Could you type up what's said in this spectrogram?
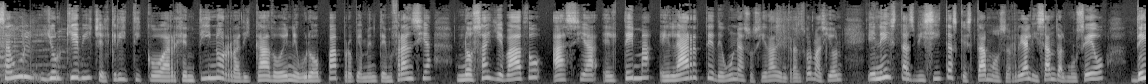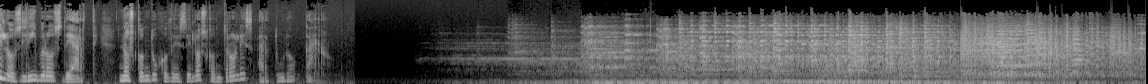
Saúl Yurkiewicz, el crítico argentino radicado en Europa, propiamente en Francia, nos ha llevado hacia el tema el arte de una sociedad en transformación en estas visitas que estamos realizando al Museo de los Libros de Arte. Nos condujo desde los controles Arturo Garro.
